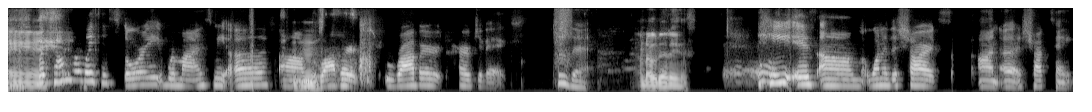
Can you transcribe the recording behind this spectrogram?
And But y'all know what his story reminds me of? Um, Mhm. Robert Robert Herjavec. Who's that? I know who that is. He is um one of the sharks on uh Shark Tank,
